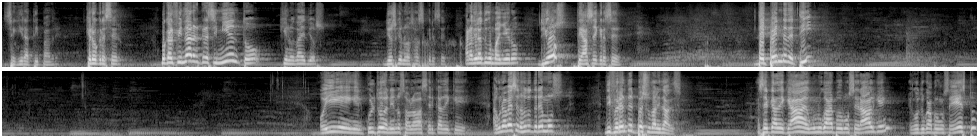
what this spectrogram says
seguir a ti, Padre. Quiero crecer. Porque al final el crecimiento, quien lo da es Dios. Dios que nos hace crecer. Ahora dile a tu compañero, Dios te hace crecer. Depende de ti. Hoy en el culto de Daniel nos hablaba acerca de que algunas veces nosotros tenemos diferentes personalidades. Acerca de que, ah, en un lugar podemos ser alguien, en otro lugar podemos ser esto,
